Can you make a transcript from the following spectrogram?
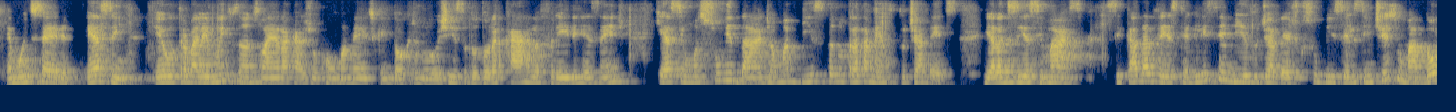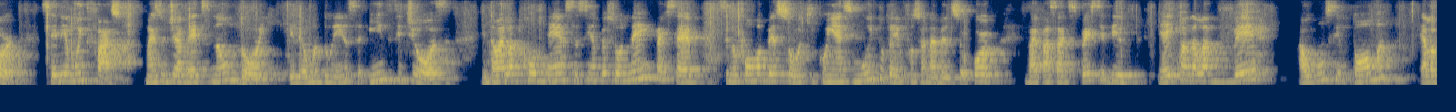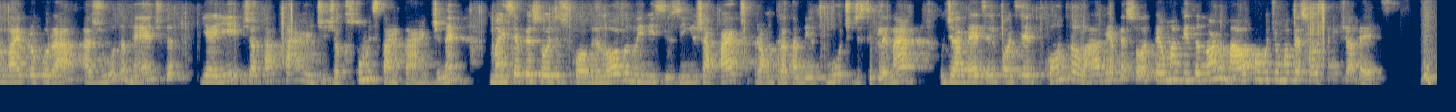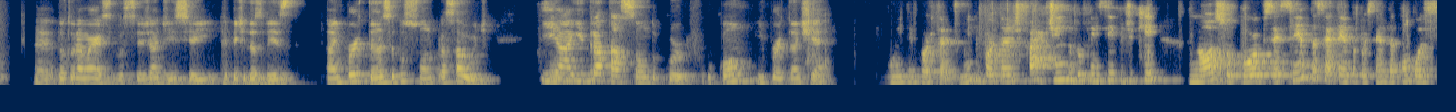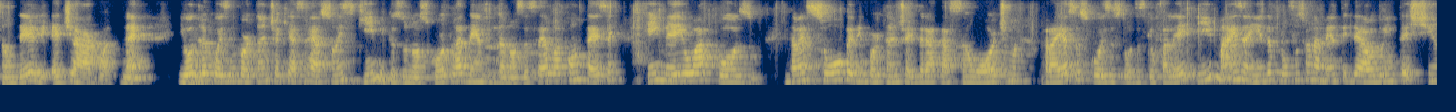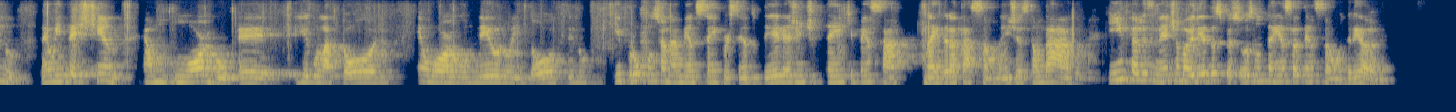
É muito séria. É assim, eu trabalhei muitos anos lá em Aracaju com uma médica endocrinologista, doutora Carla Freire Rezende, que é assim uma sumidade, é uma bista no tratamento do diabetes. E ela dizia assim, Márcia, se cada vez que a glicemia do diabético subisse, ele sentisse uma dor, seria muito fácil. Mas o diabetes não dói, ele é uma doença insidiosa. Então ela começa assim, a pessoa nem percebe. Se não for uma pessoa que conhece muito bem o funcionamento do seu corpo, vai passar despercebido. E aí quando ela vê algum sintoma, ela vai procurar ajuda médica e aí já está tarde, já costuma estar tarde, né? Mas se a pessoa descobre logo no iníciozinho, já parte para um tratamento multidisciplinar, o diabetes ele pode ser controlado e a pessoa ter uma vida normal como de uma pessoa sem diabetes. É, doutora Márcia, você já disse aí repetidas vezes a importância do sono para a saúde. E Sim. a hidratação do corpo, o quão importante é? Muito importante, muito importante, partindo do princípio de que nosso corpo, 60% a 70% da composição dele é de água, né? E outra coisa importante é que as reações químicas do nosso corpo, lá dentro da nossa célula, acontecem em meio aquoso. Então, é super importante a hidratação ótima para essas coisas todas que eu falei e mais ainda para o funcionamento ideal do intestino. Né? O intestino é um, um órgão é, regulatório, é um órgão neuroendócrino e para o funcionamento 100% dele, a gente tem que pensar na hidratação, na ingestão da água. E, infelizmente, a maioria das pessoas não tem essa atenção, Adriano.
